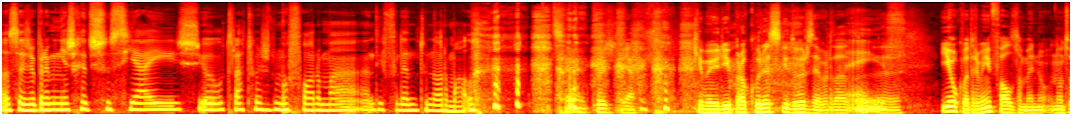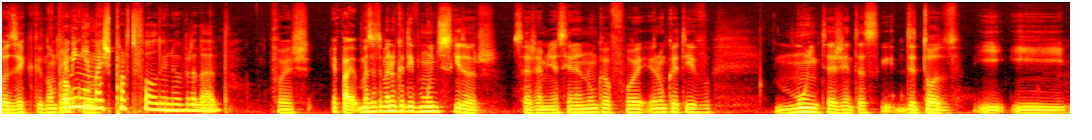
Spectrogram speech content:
Ou seja, para mim, as redes sociais eu trato-as de uma forma diferente do normal. Sim, pois, yeah. Que a maioria procura seguidores, é verdade. É isso. Eh, e eu contra mim falo também, não não estou a dizer que não para procuro. mim é mais portfólio, na verdade. Pois, epá, mas eu também nunca tive muitos seguidores. Ou seja, a minha cena nunca foi. Eu nunca tive muita gente a seguir, de todo. E, e,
